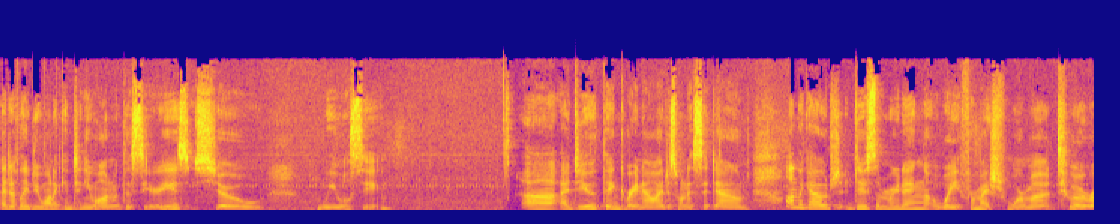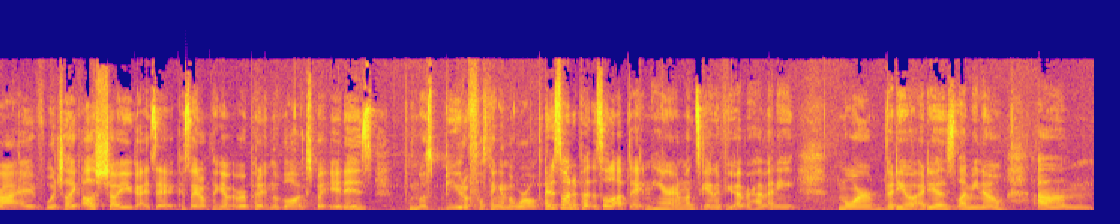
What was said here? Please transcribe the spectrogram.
I definitely do want to continue on with the series, so we will see. Uh, I do think right now I just want to sit down on the couch, do some reading, wait for my shawarma to arrive, which like I'll show you guys it because I don't think I've ever put it in the vlogs, but it is the most beautiful thing in the world. I just wanted to put this little update in here and once again if you ever have any more video ideas let me know. Um,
